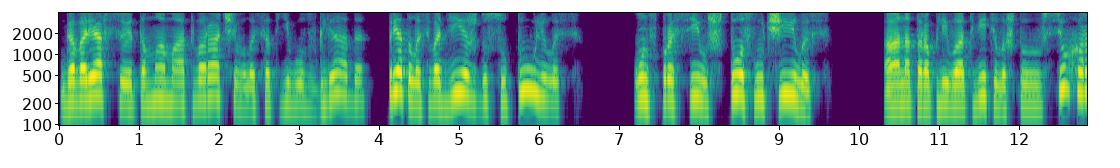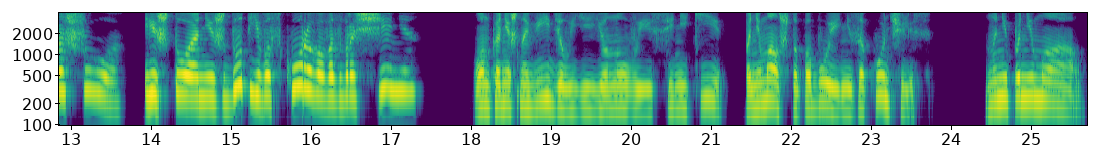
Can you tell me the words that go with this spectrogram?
Говоря все это, мама отворачивалась от его взгляда, пряталась в одежду, сутулилась. Он спросил, что случилось, а она торопливо ответила, что все хорошо и что они ждут его скорого возвращения. Он, конечно, видел ее новые синяки, понимал, что побои не закончились, но не понимал,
